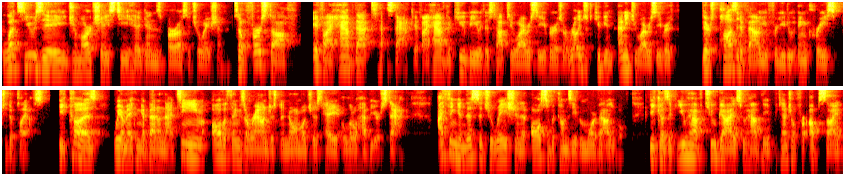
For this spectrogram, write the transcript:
let's use a Ja'Marr Chase, Tee Higgins, Burrow situation. So first off, if I have that stack, if I have the QB with his top two wide receivers, or really just QB and any two wide receivers, there's positive value for you to increase to the playoffs because we are making a bet on that team, all the things around just a normal, just, hey, a little heavier stack. I think in this situation, it also becomes even more valuable because if you have two guys who have the potential for upside,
